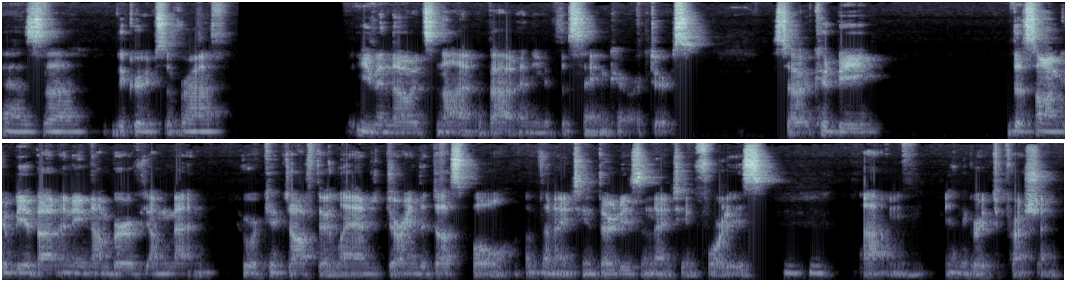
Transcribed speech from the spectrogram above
as uh, the Grapes of Wrath, even though it's not about any of the same characters. So it could be the song could be about any number of young men who were kicked off their land during the Dust Bowl of the 1930s and 1940s Mhm. um, in the Great Depression.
